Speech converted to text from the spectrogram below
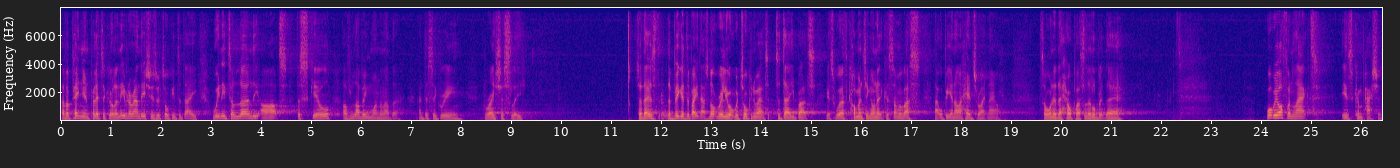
of opinion, political, and even around the issues we're talking today, we need to learn the art, the skill of loving one another and disagreeing graciously. So there's the bigger debate. That's not really what we're talking about today, but it's worth commenting on it because some of us, that will be in our heads right now. So I wanted to help us a little bit there. What we often lacked is compassion.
